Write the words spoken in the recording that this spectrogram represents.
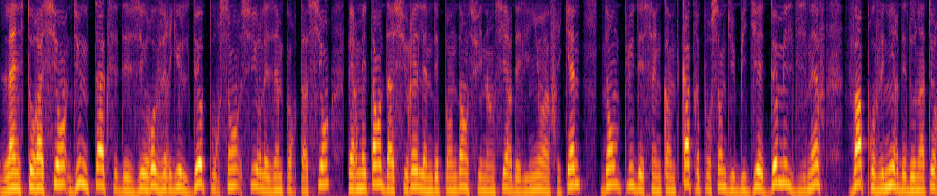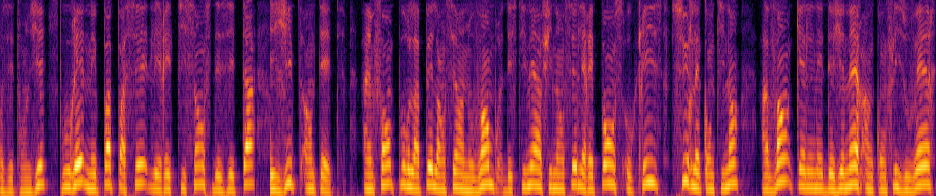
l'instauration d'une taxe de 0,2% sur les importations permettant d'assurer l'indépendance financière de l'Union africaine, dont plus de 54% du budget 2019 va provenir des donateurs étrangers, pourrait ne pas passer les réticences des États Égypte en tête. Un fonds pour la paix lancé en novembre destiné à financer les réponses aux crises sur les continents avant qu'elle ne dégénère en conflits ouverts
